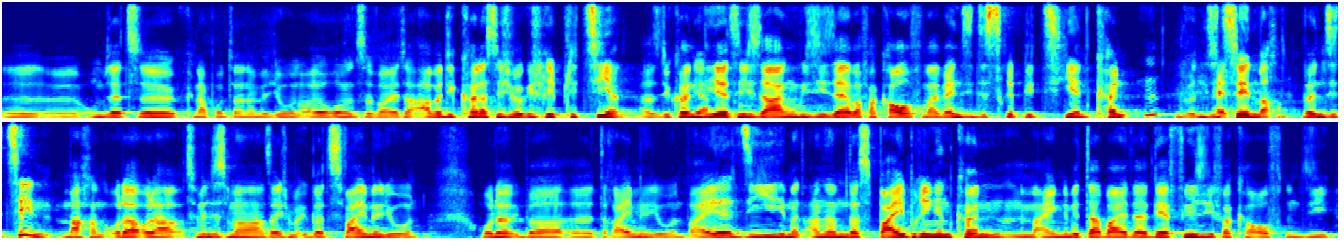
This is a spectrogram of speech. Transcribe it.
äh, äh, Umsätze knapp unter einer Million Euro und so weiter. Aber die können das nicht wirklich replizieren. Also die können Ja. dir jetzt nicht sagen, wie sie selber verkaufen, weil wenn sie das replizieren könnten, Würden sie Hätt- 10 machen. würden sie 10 machen oder, oder zumindest mal, sag ich mal, über 2 Millionen oder über äh, 3 Millionen, weil sie jemand anderem das beibringen können, einem eigenen Mitarbeiter, der für sie verkauft und sie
